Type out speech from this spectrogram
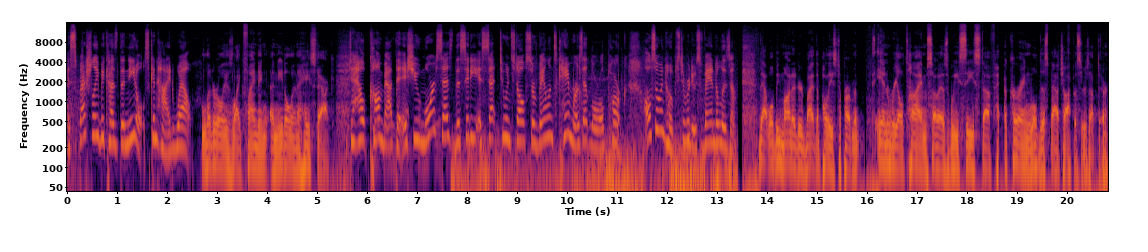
especially because the needles can hide well. Literally is like finding a needle in a haystack. To help combat the issue, Morris says the city is set to install surveillance cameras at Laurel Park, also in hopes to reduce vandalism. That will be monitored by the police department in real time, so as we see stuff occurring, we'll dispatch officers up there.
